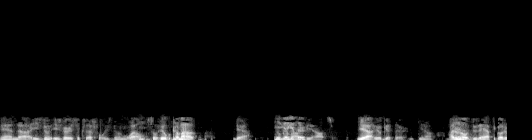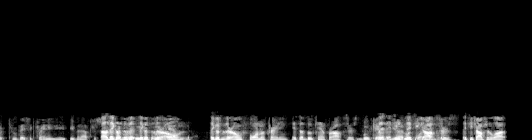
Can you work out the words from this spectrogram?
and uh he's doing he's very successful he's doing well so he'll he- come out yeah he'll He's gonna get there. be an officer yeah he'll get there you know i don't Yeah. know do they have to go to through basic training even after Uh, they go through the, they go through their camp? own they go through their own form of training. It's a boot camp for officers. boot camp They, they yeah, teach they teach like it. officers they teach officers a lot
